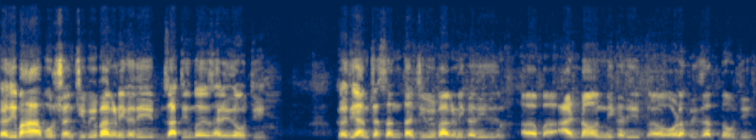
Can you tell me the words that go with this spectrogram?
कधी महापुरुषांची विभागणी कधी जातींमध्ये झाली नव्हती कधी आमच्या संतांची विभागणी कधी आडनावांनी कधी ओळखली जात नव्हती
